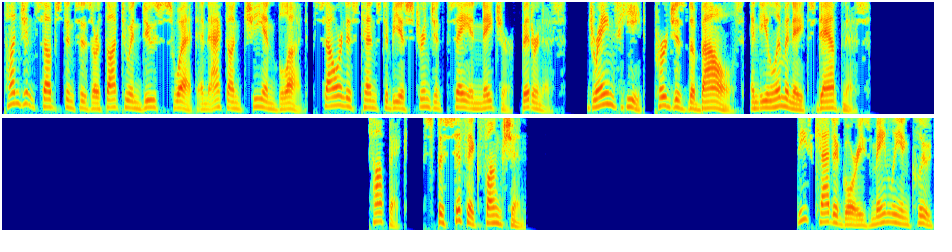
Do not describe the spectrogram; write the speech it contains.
Pungent substances are thought to induce sweat and act on qi and blood. Sourness tends to be astringent say in nature, bitterness drains heat, purges the bowels, and eliminates dampness. Topic: Specific function. These categories mainly include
